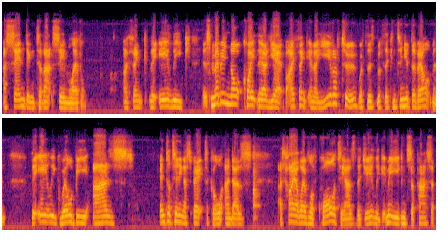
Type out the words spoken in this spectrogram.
ascending to that same level. I think the A League it's maybe not quite there yet, but I think in a year or two, with the with the continued development, the A League will be as entertaining a spectacle and as as high a level of quality as the J League. It may even surpass it.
